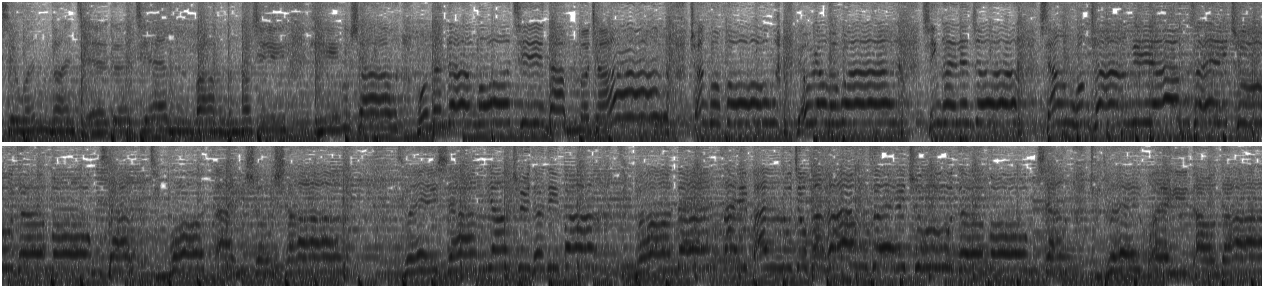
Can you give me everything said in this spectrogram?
些温暖，借个肩膀，很高兴一路上我们的默契那么长，穿过风又绕了弯，心还连着，像往常一样，最初的梦想紧握在手上，最想要去的地方，怎么能在半路就返航？最初的。会到达，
